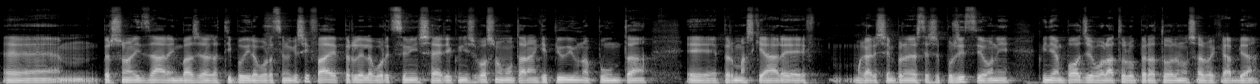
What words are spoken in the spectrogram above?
ehm, personalizzare in base al tipo di lavorazione che si fa e per le lavorazioni in serie, quindi si possono montare anche più di una punta eh, per maschiare, magari sempre nelle stesse posizioni, quindi è un po' agevolato l'operatore, non serve che abbia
